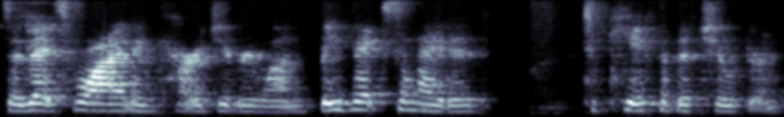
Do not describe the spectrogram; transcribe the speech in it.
So that's why I'd encourage everyone be vaccinated to care for the children.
